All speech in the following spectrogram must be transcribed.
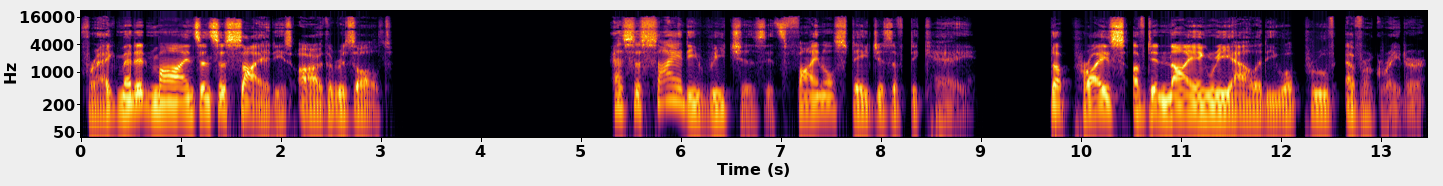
Fragmented minds and societies are the result. As society reaches its final stages of decay, the price of denying reality will prove ever greater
